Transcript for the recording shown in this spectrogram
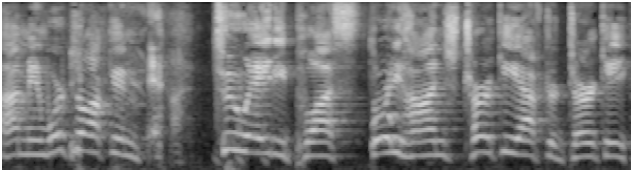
I mean, we're talking 280 plus, three hunch, turkey after turkey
